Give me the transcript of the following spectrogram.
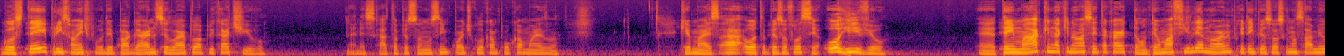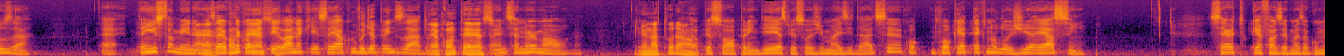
Gostei, principalmente por poder pagar no celular pelo aplicativo. Né, Nesse caso, a pessoa não se importa de colocar um pouco a mais lá. Que mais? Ah, outra pessoa falou assim: horrível. É, tem máquina que não aceita cartão. Tem uma fila enorme porque tem pessoas que não sabem usar. É, tem isso também, né? É, Mas aí eu até acontece. comentei lá, né? Que isso aí é a curva de aprendizado. É, né? acontece. Então, isso é normal. Né? É natural. Até o pessoal aprender, as pessoas de mais idade, isso é, qual- qualquer tecnologia é assim. Certo? Quer fazer mais algum,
